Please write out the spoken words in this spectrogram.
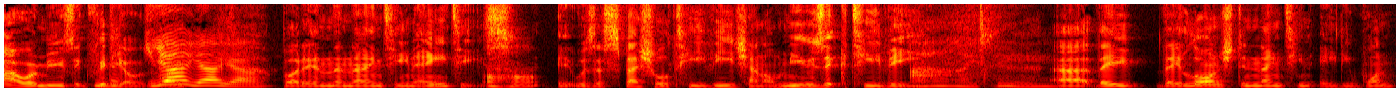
our music videos, Yeah, right? yeah, yeah. But in the 1980s, uh-huh. it was a special TV channel, Music TV. 아, ah, I see. Uh, they they launched in 1981,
